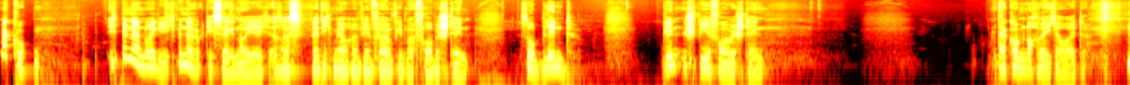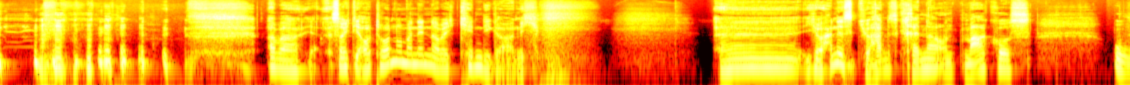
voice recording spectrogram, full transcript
Mal gucken. Ich bin da neugierig, ich bin da wirklich sehr neugierig. Also das werde ich mir auch auf jeden Fall irgendwie mal vorbestellen. So blind. Blinden Spiel vorbestellen. Da kommen noch welche heute. aber ja, soll ich die Autoren nochmal nennen? Aber ich kenne die gar nicht. Äh, Johannes Johannes Krenner und Markus uh,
